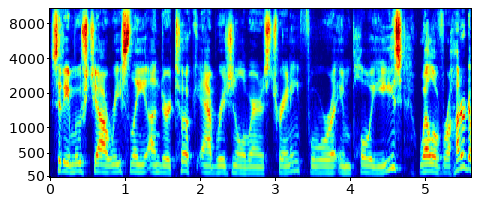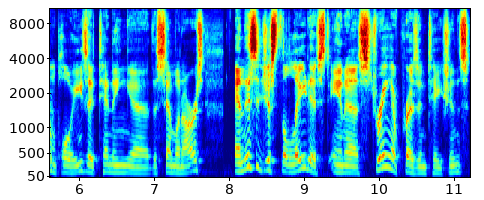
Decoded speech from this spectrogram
City of Moose Jaw recently undertook Aboriginal awareness training for employees, well over 100 employees attending uh, the seminars. And this is just the latest in a string of presentations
